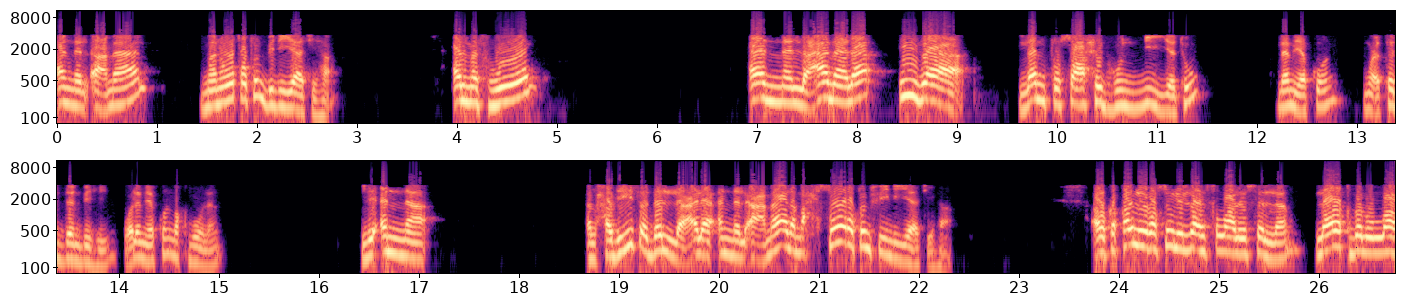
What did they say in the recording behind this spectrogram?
أن الأعمال منوطة بنياتها. المفهوم أن العمل إذا لم تصاحبه النية لم يكن معتدا به ولم يكن مقبولا. لأن الحديث دل على أن الأعمال محصورة في نياتها. أو كقول رسول الله صلى الله عليه وسلم لا يقبل الله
